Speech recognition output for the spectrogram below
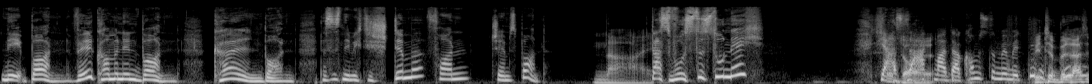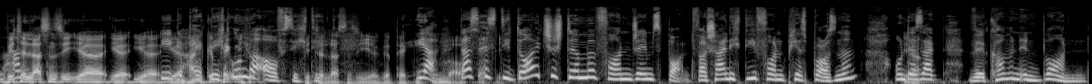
Nee, Bonn. Willkommen in Bonn. Köln, Bonn. Das ist nämlich die Stimme von James Bond. Nein. Das wusstest du nicht? Ja, ja sag doll. mal, da kommst du mir mit bitte, belas Dingen bitte lassen Sie Ihr, Ihr, Ihr, Ihr Gepäck Handgepäck nicht unbeaufsichtigt. Bitte lassen Sie Ihr Gepäck nicht Ja, das unbeaufsichtigt. ist die deutsche Stimme von James Bond. Wahrscheinlich die von Pierce Brosnan. Und Ja. er sagt, willkommen in Bonn.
